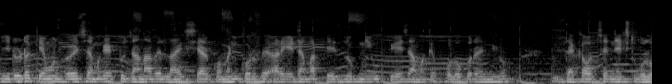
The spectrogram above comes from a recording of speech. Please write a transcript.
ভিডিওটা কেমন হয়েছে আমাকে একটু জানাবে লাইক শেয়ার কমেন্ট করবে আর এটা আমার ফেসবুক নিউ পেজ আমাকে ফলো করে নিও। দেখা হচ্ছে নেক্সট বলো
